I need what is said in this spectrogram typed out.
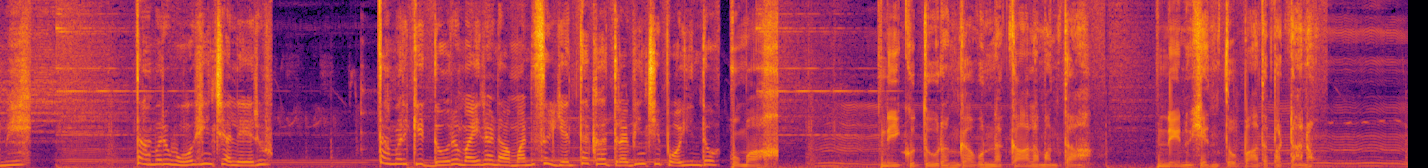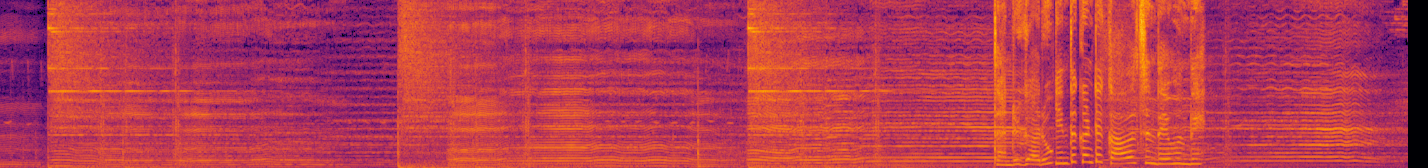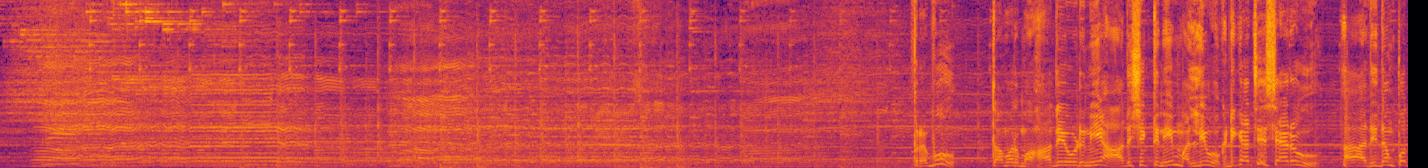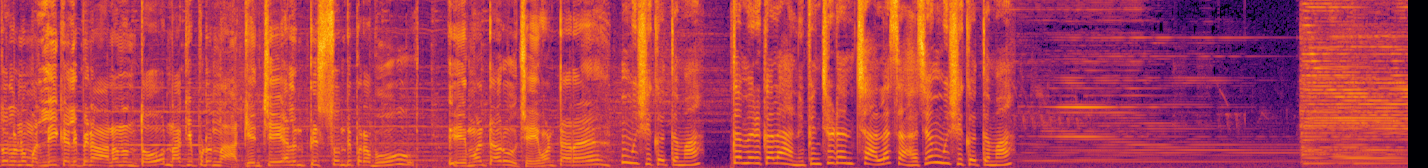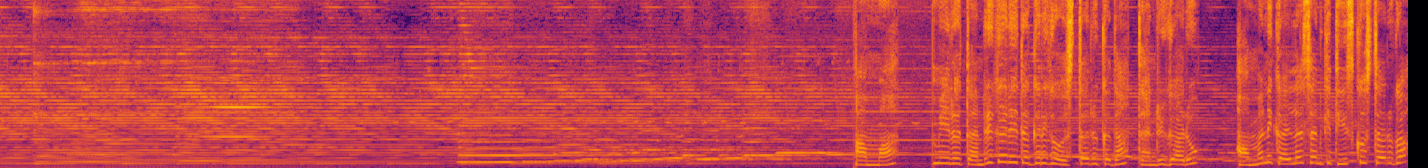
స్వామి తమరు ఊహించలేరు. తమరికి దూరమైన నా మనసు ఎంతగా ద్రవించిపోయిందో. ఉమా నీకు దూరంగా ఉన్న కాలమంతా నేను ఎంతో బాధపడ్డాను. తండ్రి గారు ఇంతకంటే కావాల్సిందేముంది? ప్రభు తమరు మహాదేవుడిని ఆదిశక్తిని మళ్ళీ ఒకటిగా చేశారు. ఆ ఆది దంపతులను మళ్ళీ కలిపిన ఆనందంతో నాకిప్పుడు నాట్యం చేయాలనిపిస్తుంది ప్రభు. ఏమంటారు? చేయమంటారా? ముషికొత్తమా? తమరికి అలా అనిపించడం చాలా సహజం ముషికొత్తమా? తండ్రి గారి దగ్గరికి వస్తారు కదా? తండ్రి గారు అమ్మని కైలాసానికి తీసుకొస్తారుగా?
